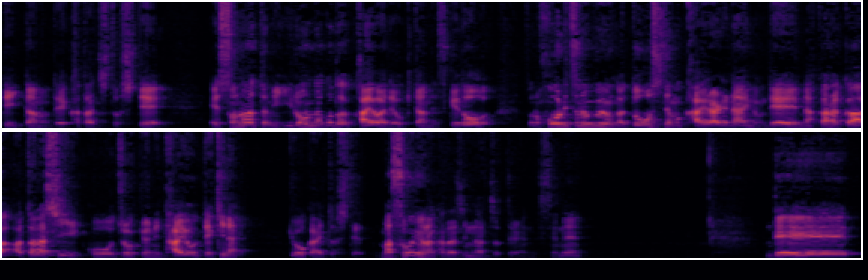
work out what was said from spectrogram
ていたので形として。その後にいろんなことが会話で起きたんですけどその法律の部分がどうしても変えられないのでなかなか新しいこう状況に対応できない業界として、まあ、そういうような形になっちゃってるんですよね。で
